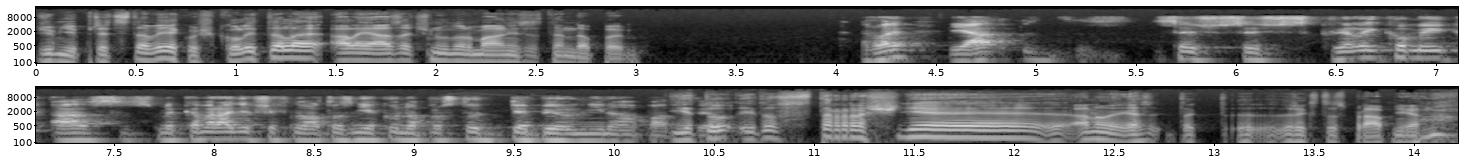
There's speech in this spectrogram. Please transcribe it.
že mě představí jako školitele, ale já začnu normálně se stand-upem. Hele, já jsi, jsi skvělý komik a jsme kamarádi všechno, a to zní jako naprosto debilní nápad. Je to, je to strašně, ano, já, tak řekl to správně, ano.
